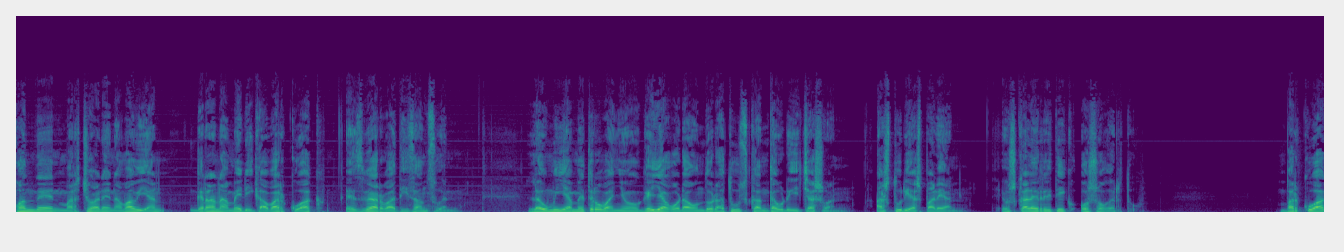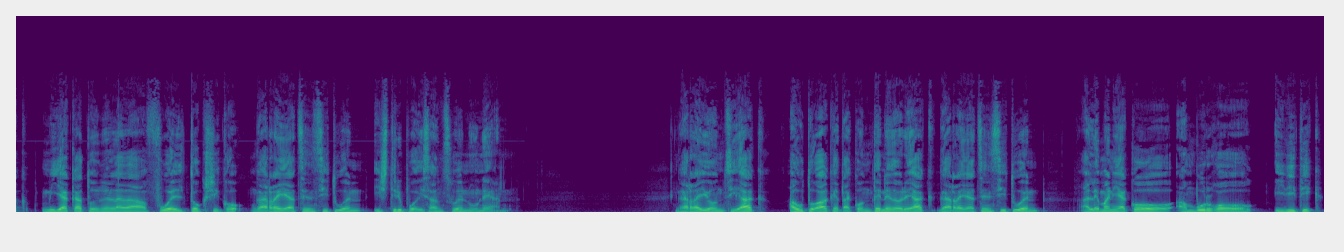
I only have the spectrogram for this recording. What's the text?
Joan den martxoaren amabian, Gran Amerika barkuak ezbehar bat izan zuen. Lau mila metro baino gehiagora ondoratuz kantauri itxasoan, Asturias parean, Euskal Herritik oso gertu. Barkuak milaka tonelada fuel toksiko garraiatzen zituen istripua izan zuen unean. Garraiontziak, autoak eta kontenedoreak garraiatzen zituen Alemaniako Hamburgo iritik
